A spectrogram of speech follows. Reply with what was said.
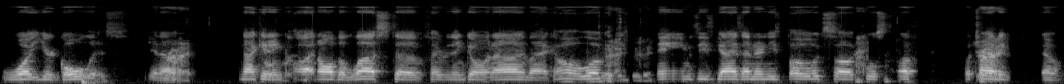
what your goal is. You know, Right. not getting caught in all the lust of everything going on. Like, oh look at Exactly. names, these guys entering these boats, all the cool stuff, but trying to you know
